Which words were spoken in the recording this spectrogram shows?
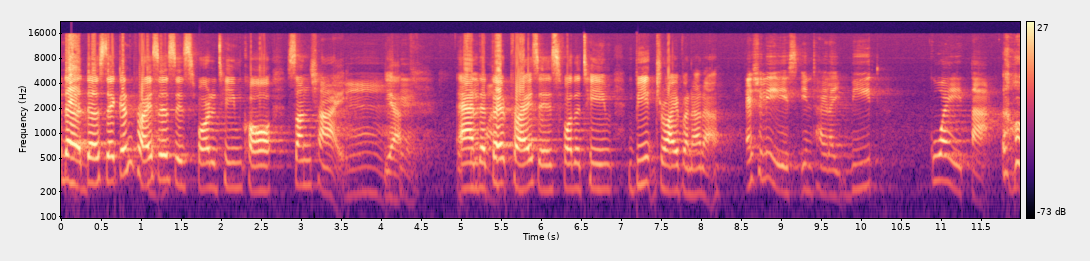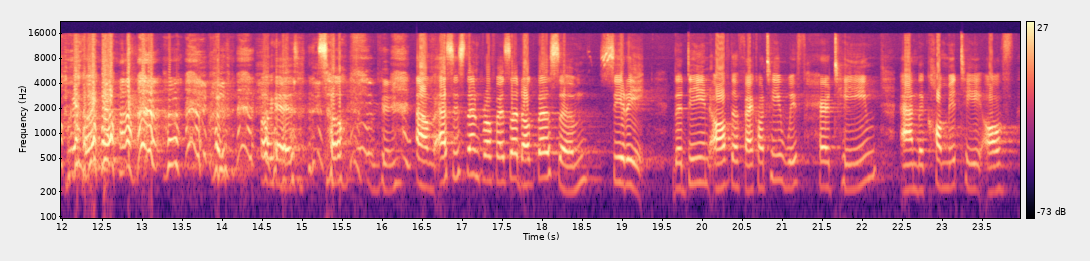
the, the second prizes yeah. is for the team called Sunshine. Mm, yeah. Okay. The and the one. third prize is for the team Beat Dry Banana. Actually, it's in Thai like Beat Guaita. okay. okay, so okay. Um, Assistant Professor Dr. Sem Siri the Dean of the faculty with her team and the committee of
